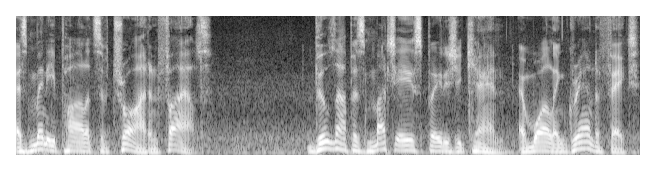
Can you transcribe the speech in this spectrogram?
as many pilots have tried and failed. Build up as much airspeed as you can, and while in ground effect,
